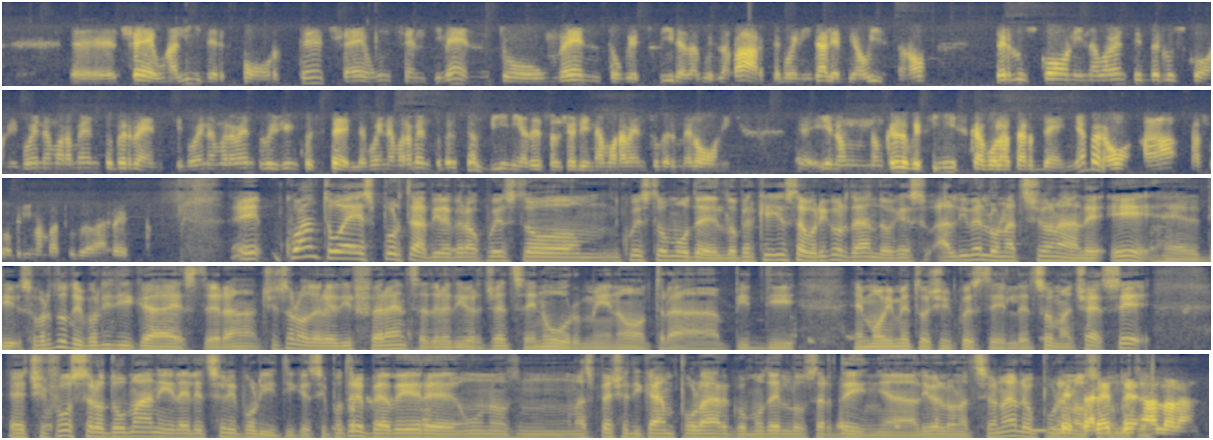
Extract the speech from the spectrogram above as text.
Eh, c'è una leader forte, c'è un sentimento, un vento che spira da quella parte, poi in Italia abbiamo visto, no? Berlusconi, innamoramento di Berlusconi, poi innamoramento per Renzi, poi innamoramento per i 5 Stelle, poi innamoramento per Salvini, adesso c'è l'innamoramento per Meloni. Eh, io non, non credo che finisca con la Sardegna, però ha la sua prima battuta d'arresto. E quanto è esportabile però questo, questo modello? Perché io stavo ricordando che a livello nazionale e eh, di- soprattutto di politica estera ci sono delle differenze, delle divergenze enormi no? tra PD e Movimento 5 Stelle. Insomma, cioè, se eh, ci fossero domani le elezioni politiche, si potrebbe avere uno- una specie di campo largo modello Sardegna a livello nazionale oppure Beh, no? sarebbe, allora,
